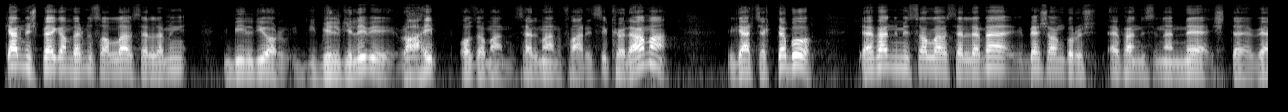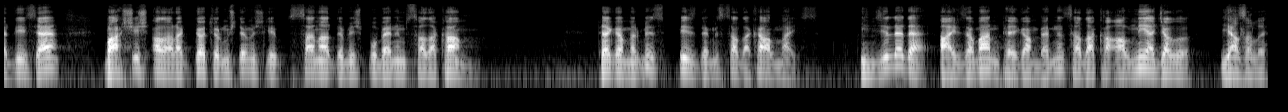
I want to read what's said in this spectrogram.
Gelmiş Peygamberimiz sallallahu aleyhi ve sellemin bilgili bir rahip o zaman Selman Farisi köle ama gerçekte bu. Efendimiz sallallahu aleyhi ve selleme 5-10 kuruş efendisinden ne işte verdiyse bahşiş alarak götürmüş demiş ki sana demiş bu benim sadakam. Peygamberimiz biz demiş sadaka almayız. İncil'de de aynı zaman peygamberinin sadaka almayacağı yazılı.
